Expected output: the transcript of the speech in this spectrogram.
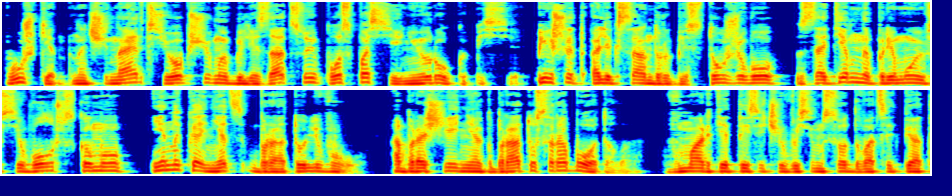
Пушкин начинает всеобщую мобилизацию по спасению рукописи. Пишет Александру Бестужеву, затем напрямую Всеволжскому и, наконец, брату Льву. Обращение к брату сработало. В марте 1825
